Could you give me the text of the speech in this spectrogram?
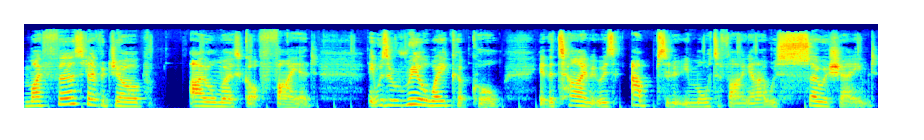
My first ever job, I almost got fired. It was a real wake up call. At the time, it was absolutely mortifying and I was so ashamed.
